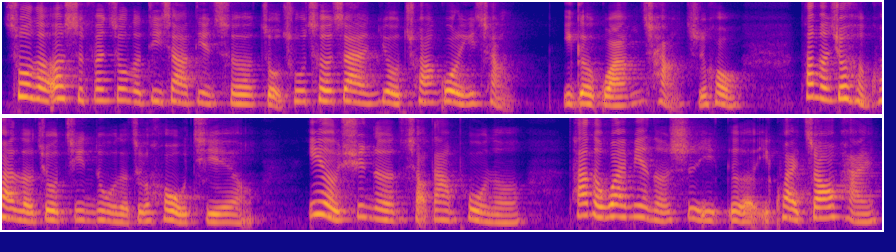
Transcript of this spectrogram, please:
坐了二十分钟的地下电车，走出车站，又穿过了一场一个广场之后，他们就很快的就进入了这个后街哦。伊尔逊的小当铺呢，它的外面呢是一个一块招牌，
